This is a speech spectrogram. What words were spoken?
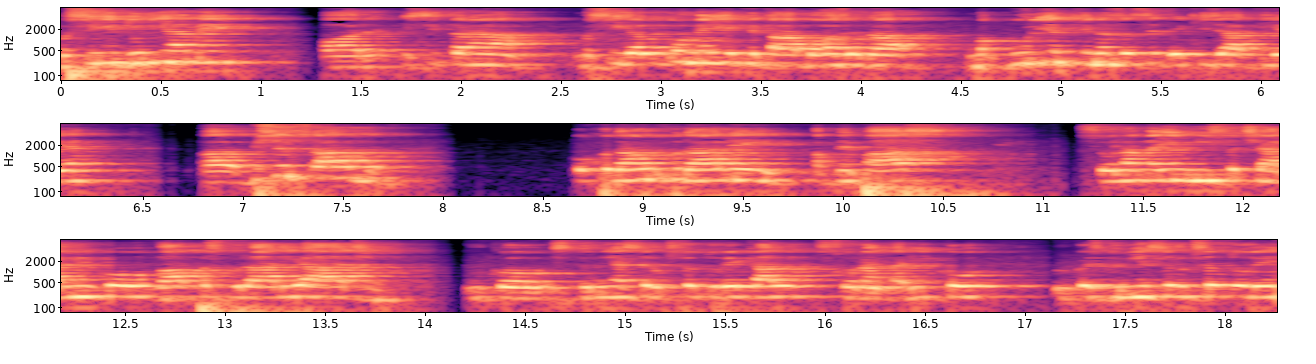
मसीह दुनिया में, और इसी तरह मसीह हल्कों में ये किताब बहुत ज़्यादा मकबूलियत की नज़र से देखी जाती है। बिशप साहब को खुदा खुदा ने अपने पास सोलह मई उन्नीस सौ छियानवे को वापस बुला लिया। आज उनको इस दुनिया से रुखसत हुए। कल सोलह तारीख को उनको इस दुनिया से रुखसत हुए।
